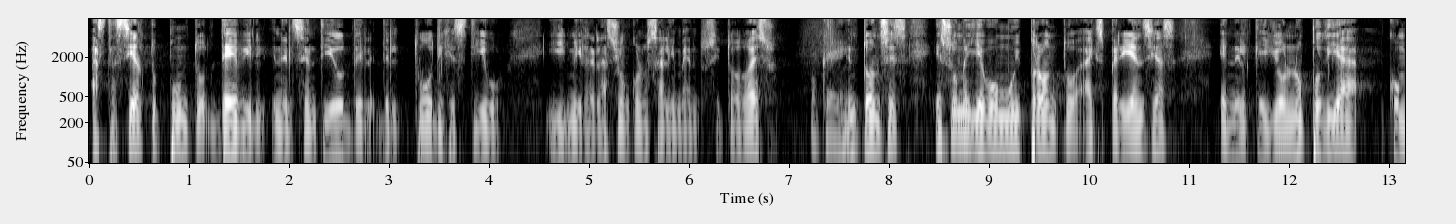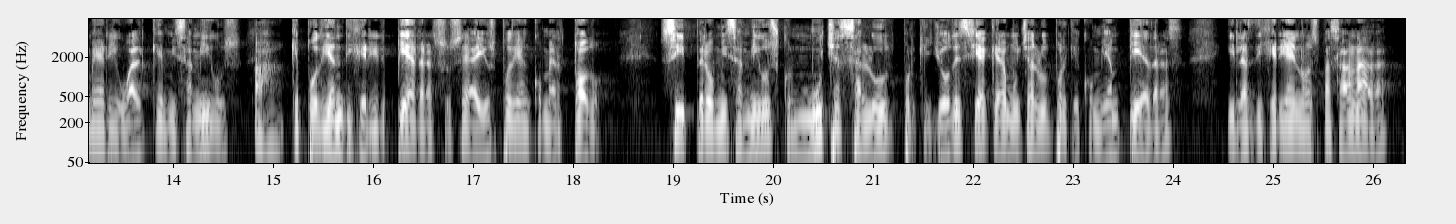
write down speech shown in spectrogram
hasta cierto punto débil en el sentido del, del tubo digestivo y mi relación con los alimentos y todo eso. Okay. Entonces, eso me llevó muy pronto a experiencias en el que yo no podía comer igual que mis amigos, Ajá. que podían digerir piedras, o sea, ellos podían comer todo. Sí, pero mis amigos con mucha salud, porque yo decía que era mucha salud porque comían piedras y las digerían y no les pasaba nada,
